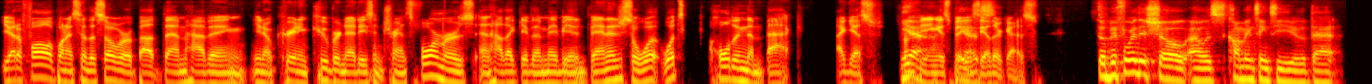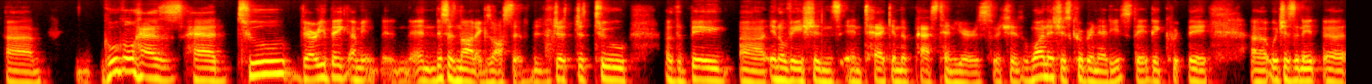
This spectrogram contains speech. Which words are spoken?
you had a follow up when I sent this over about them having, you know, creating Kubernetes and transformers and how that gave them maybe an advantage. So what what's holding them back, I guess, from yeah, being as big yes. as the other guys? So before this show, I was commenting to you that um, Google has had two very big, I mean, and this is not exhaustive, just just two of the big uh, innovations in tech in the past 10 years, which is one is just Kubernetes, they, they, they uh, which is an uh,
